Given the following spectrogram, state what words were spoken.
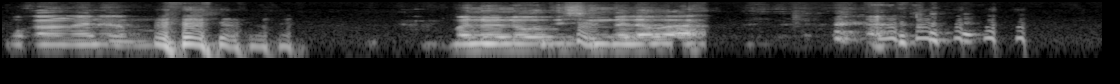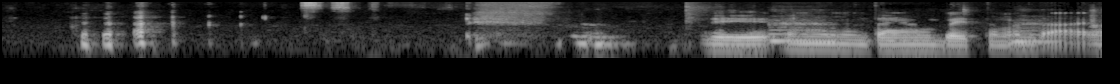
Mukhang ano, manonotice yung dalawa. Hindi, ano naman tayo, mabait naman tayo.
